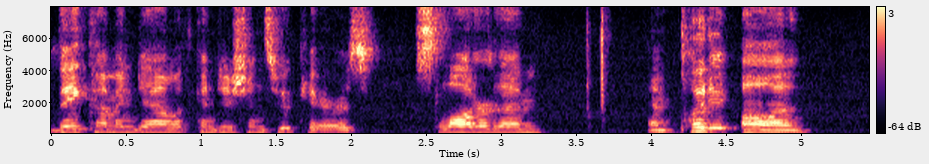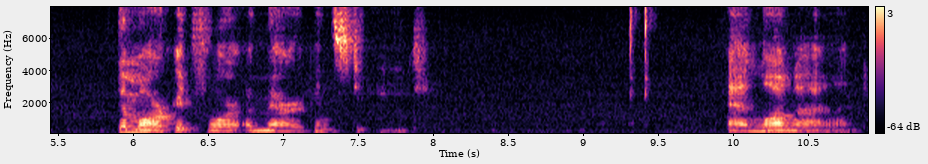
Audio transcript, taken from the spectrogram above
They come coming down with conditions, who cares? Slaughter them and put it on the market for Americans to eat. And Long Island.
